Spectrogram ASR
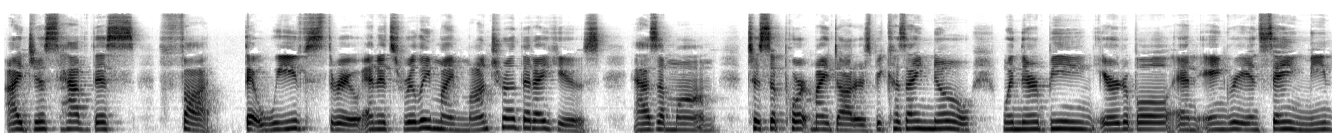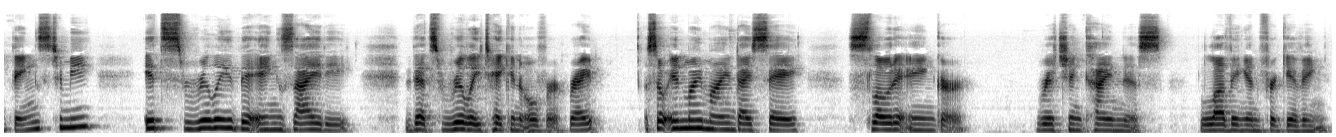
I just have this thought that weaves through. And it's really my mantra that I use as a mom to support my daughters because I know when they're being irritable and angry and saying mean things to me, it's really the anxiety that's really taken over, right? So in my mind, I say, slow to anger, rich in kindness, loving and forgiving.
